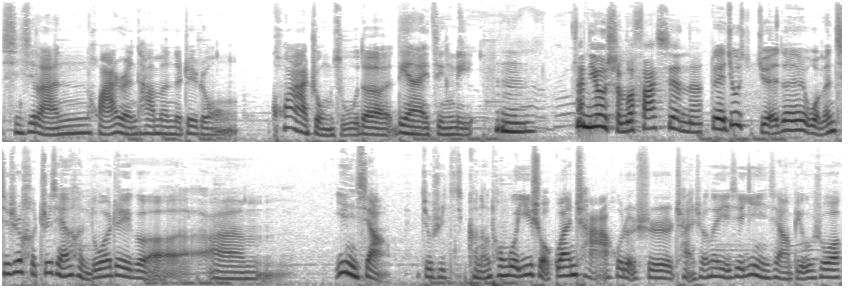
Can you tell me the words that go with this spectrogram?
新西兰华人他们的这种跨种族的恋爱经历。嗯。那你有什么发现呢？对，就觉得我们其实和之前很多这个嗯印象，就是可能通过一手观察或者是产生的一些印象，比如说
